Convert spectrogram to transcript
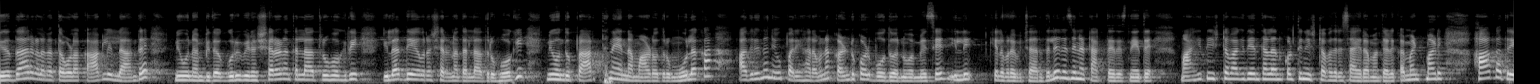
ನಿರ್ಧಾರಗಳನ್ನು ತಗೊಳಕ್ಕಾಗಲಿಲ್ಲ ಅಂದರೆ ನೀವು ನಂಬಿದ ಗುರುವಿನ ಶರಣದಲ್ಲಾದರೂ ಹೋಗಿರಿ, ಇಲ್ಲ ದೇವರ ಶರಣದಲ್ಲಾದರೂ ಹೋಗಿ ನೀವು ಒಂದು ಪ್ರಾರ್ಥನೆಯನ್ನು ಮಾಡೋದ್ರ ಮೂಲಕ ಅದರಿಂದ ನೀವು ಪರಿಹಾರವನ್ನು ಕಂಡುಕೊಳ್ಬೋದು ಅನ್ನುವ ಮೆಸೇಜ್ ಇಲ್ಲಿ ಕೆಲವರ ವಿಚಾರದಲ್ಲಿ ರೆಸಿನೆಟ್ ಆಗ್ತಾ ಇದೆ ಸ್ನೇಹಿತರೆ. ಮಾಹಿತಿ ಇಷ್ಟವಾಗಿದೆ ಅಂತ ಹೇಳಿ ಅನ್ಕೊಳ್ತೀನಿ. ಇಷ್ಟವಾದರೆ ಸಾಯಿರಾಮ್ ಅಂತೇಳಿ ಕಮೆಂಟ್ ಮಾಡಿ. ಹಾಗಾದರೆ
